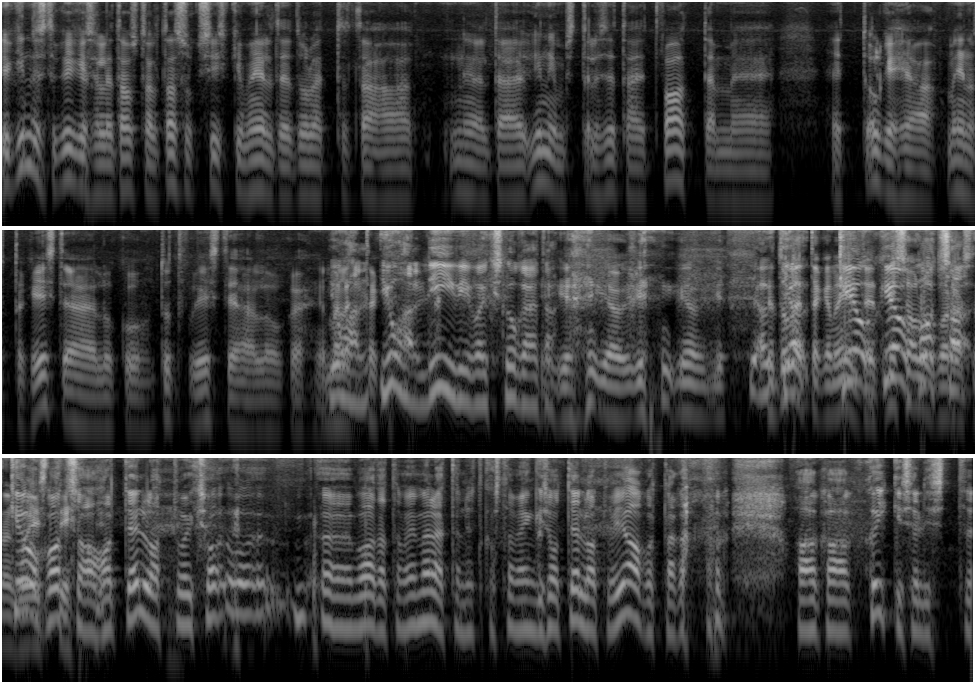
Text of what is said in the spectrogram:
ja kindlasti kõige selle taustal tasuks siiski meelde tuletada nii-öelda inimestele seda, et vaatame et olge hea, meenutage Eesti ajalugu, tutvuge Eesti ajalooga. Juhan, Juhan Liivi võiks lugeda. ja, ja, ja, ja, ja, ja tuletage meelde, et mis olukorras nagu Eesti. Kotsa Otellot võiks vaadata, ma ei mäleta nüüd, kas ta mängis Otellot või Jaagut, aga. aga kõiki sellist,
